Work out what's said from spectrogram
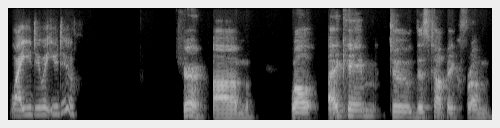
why you do what you do. Sure. Um, well, I came to this topic from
